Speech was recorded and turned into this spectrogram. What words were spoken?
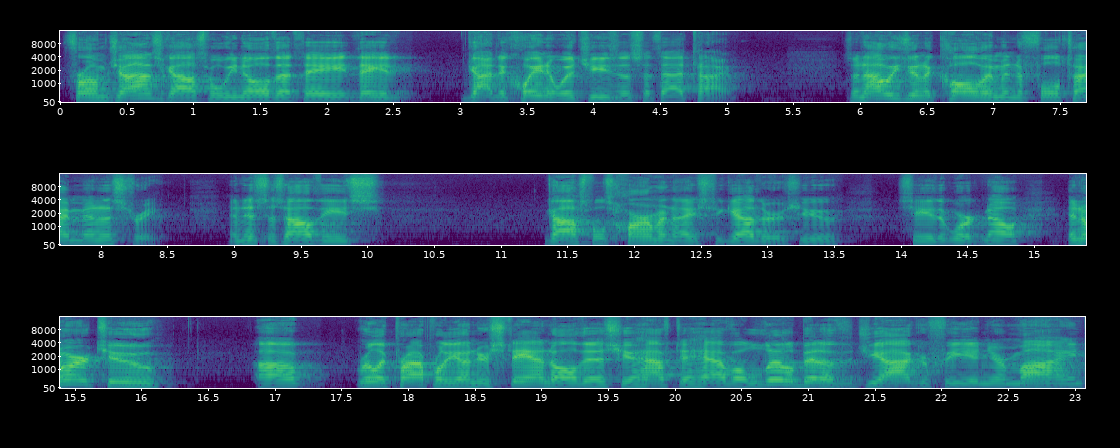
from John's gospel, we know that they, they had gotten acquainted with Jesus at that time. So now he's going to call them into full time ministry. And this is how these gospels harmonize together as you see the work. Now, in order to uh, really properly understand all this, you have to have a little bit of geography in your mind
